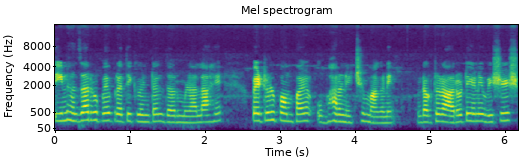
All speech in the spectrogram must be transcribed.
तीन हजार रुपये प्रति क्विंटल दर मिळाला आहे. पेट्रोल पंप उभारणीची मागणी डॉक्टर आरोटे यांनी विशेष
